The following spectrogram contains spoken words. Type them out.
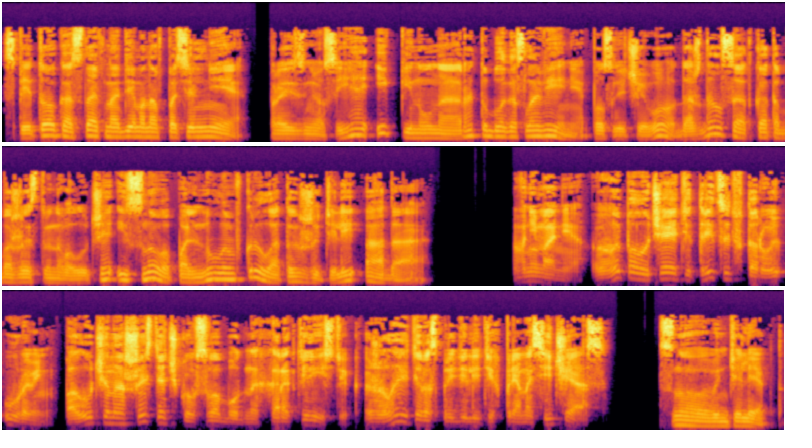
«Спиток оставь на демонов посильнее», произнес я и кинул на Арету благословение, после чего дождался отката божественного луча и снова пальнул им в крылатых жителей ада. Внимание! Вы получаете 32 уровень. Получено 6 очков свободных характеристик. Желаете распределить их прямо сейчас? Снова в интеллект.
